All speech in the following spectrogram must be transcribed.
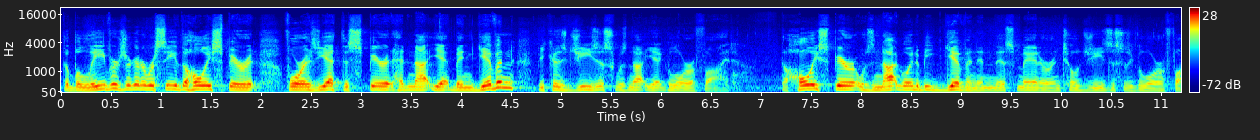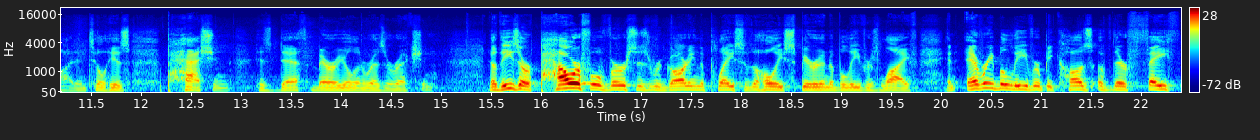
the believers are going to receive the Holy Spirit, for as yet the Spirit had not yet been given because Jesus was not yet glorified. The Holy Spirit was not going to be given in this manner until Jesus is glorified, until his passion, his death, burial, and resurrection. Now, these are powerful verses regarding the place of the Holy Spirit in a believer's life. And every believer, because of their faith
